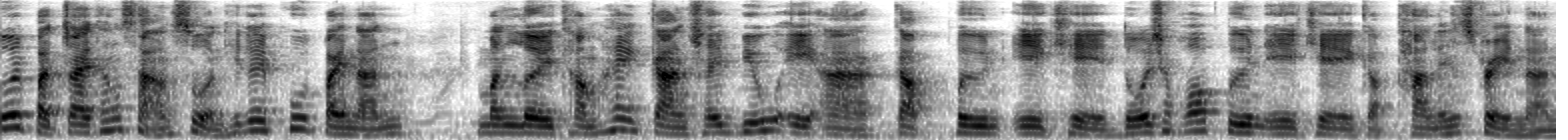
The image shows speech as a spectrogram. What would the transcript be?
ด้วยปัจจัยทั้ง 3 ส่วนที่ได้พูดไปนั้น มันเลยทำให้การใช้ Build AR กับปืน AK โดยเฉพาะปืน AK กับ Talent Strain นั้น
